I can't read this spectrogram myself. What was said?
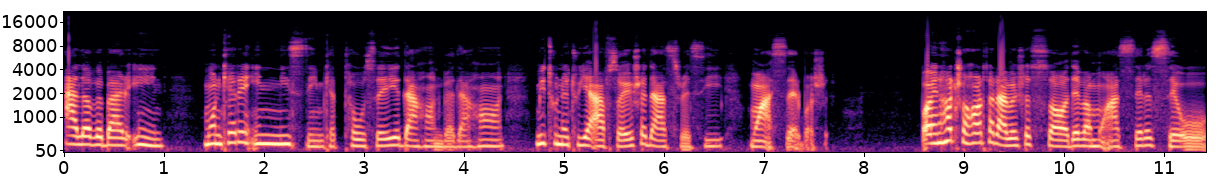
علاوه بر این منکر این نیستیم که توسعه دهان به دهان می‌تونه توی افزایش دسترسی مؤثر باشه. با این حال چهار تا روش ساده و مؤثر سئو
